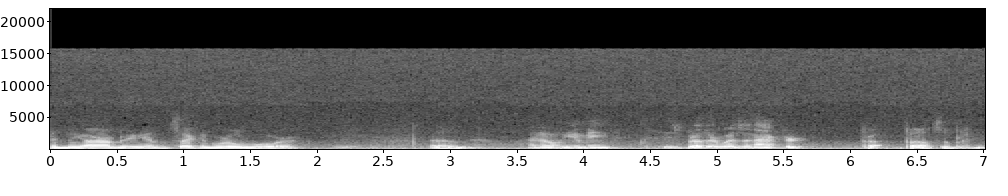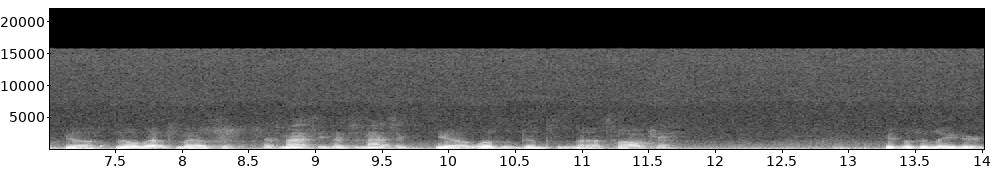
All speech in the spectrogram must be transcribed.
in the army in the Second World War, um, I know, you mean, his brother was an actor? possibly. Yeah. No, that's Massey. That's Massey, Vincent Massey? Yeah, it wasn't Vincent Massey. Oh, okay. It was a later,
